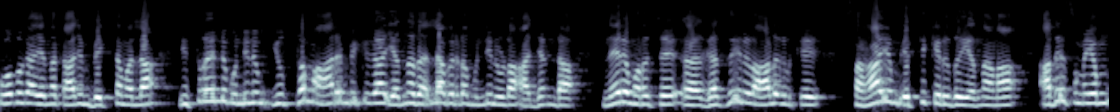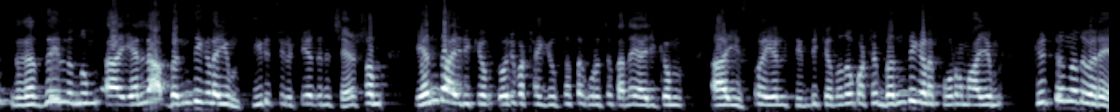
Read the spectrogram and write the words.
പോവുക എന്ന കാര്യം വ്യക്തമല്ല. ഇസ്രയേലിന്റെ മുന്നിലും യുദ്ധം ആരംഭിക്കുക എന്നതല്ല അവരുടെ മുന്നിലുള്ള അജണ്ട. നേരെ മറിച്ച് ഗസയിലുള്ള ആളുകൾക്ക് സഹായം എത്തിക്കരുത് എന്നാണ്. അതേസമയം ഗസയിൽ നിന്നും എല്ലാ ബന്ദികളെയും തിരിച്ചു കിട്ടിയതിന് ശേഷം എന്തായിരിക്കും? ഒരുപക്ഷെ യുദ്ധത്തെക്കുറിച്ച് തന്നെയായിരിക്കും ഇസ്രയേൽ ചിന്തിക്കുന്നത്. പക്ഷെ ബന്ദികളെ പൂർണമായും കിട്ടുന്നത് വരെ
